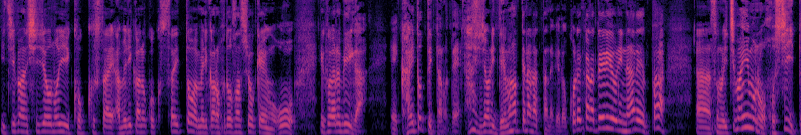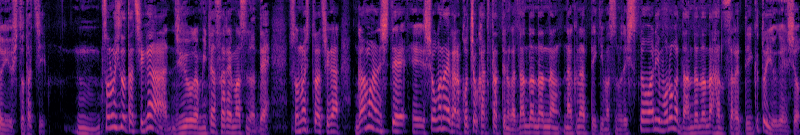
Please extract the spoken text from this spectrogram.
一番市場のいい国債、アメリカの国債とアメリカの不動産証券を FRB が買い取っていったので、市場に出回ってなかったんだけど、これから出るようになれば、あその一番いいものを欲しいという人たち、うん、その人たちが需要が満たされますので、その人たちが我慢して、えー、しょうがないからこっちを買ってたっていうのがだんだんだんだんなくなっていきますので、質の悪いものがだんだんだんだん外されていくという現象。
